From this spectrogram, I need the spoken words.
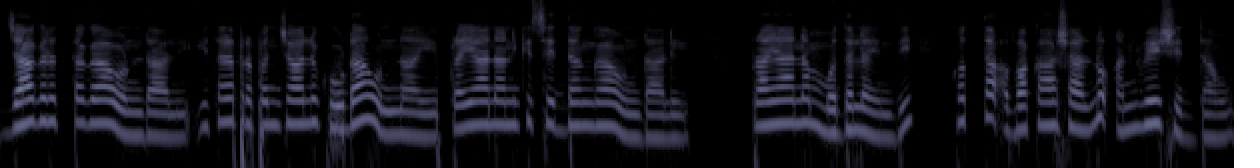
జాగ్రత్తగా ఉండాలి. ఇతర ప్రపంచాలు కూడా ఉన్నాయి. ప్రయాణానికి సిద్ధంగా ఉండాలి. ప్రయాణం మొదలైంది. కొత్త అవకాశాలను అన్వేషిద్దాం.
